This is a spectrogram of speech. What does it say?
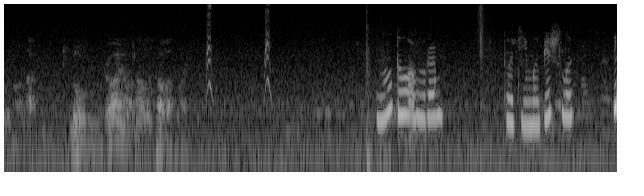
було. Вона, ну, реально вона лежала плаче. Ну добре. Тоді ми пішли. Рі,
